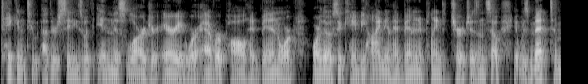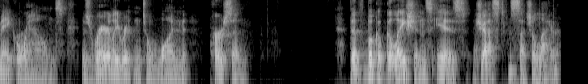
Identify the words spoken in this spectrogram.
taken to other cities within this larger area wherever Paul had been or or those who came behind him had been and had planted churches and so it was meant to make rounds it was rarely written to one person the book of Galatians is just such a letter.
